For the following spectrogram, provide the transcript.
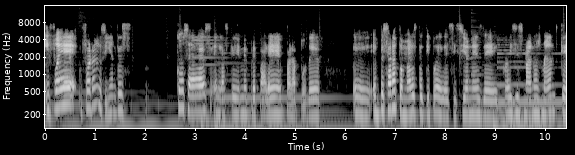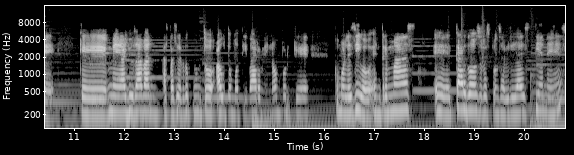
y fue, fueron las siguientes cosas en las que me preparé para poder eh, empezar a tomar este tipo de decisiones de crisis management que que me ayudaban hasta cierto punto a automotivarme, ¿no? Porque, como les digo, entre más eh, cargos, responsabilidades tienes,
